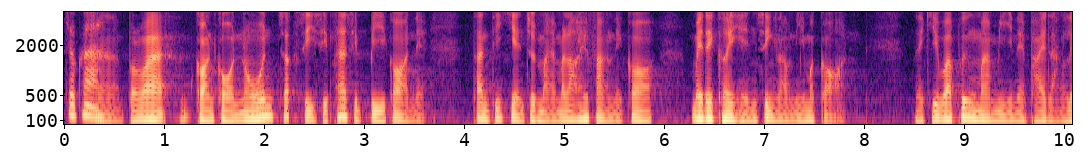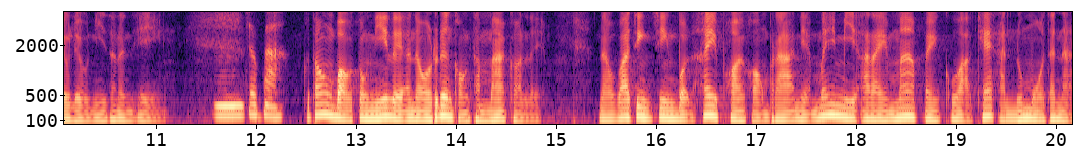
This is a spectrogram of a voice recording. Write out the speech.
เจ้าค่ะอ่าเพราะว่าก่อนก่อนโน้นสัก 40-50 ปีก่อนเนี่ย ท่านที่เขียนจดหมายมาเล่าให้ฟังเนี่ยก็ไม่ได้เคยเห็นสิ่งเหล่านี้มาก่อนนะคิดว่าเพิ่งมามีในภายหลังเร็วๆนี้เท่านั้นเอง อืมเจ้าค่ะก็ต้องบอกตรงนี้เลยเอาเรื่องของธรรมะก่อนเลยนะว่าจริง ๆ บทให้พรของพระเนี่ยไม่มีอะไรมากไปกว่าแค่อนุโมทนา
